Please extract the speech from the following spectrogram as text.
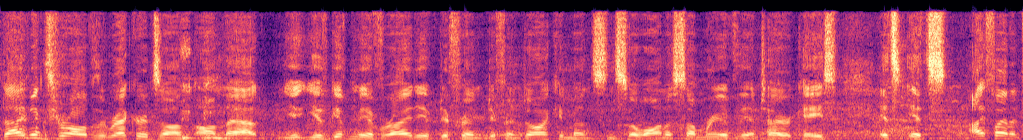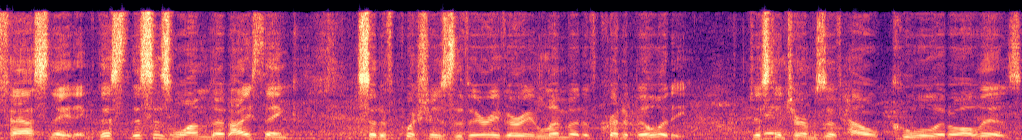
Diving through all of the records on, on that, you, have given me a variety of different different documents and so on, a summary of the entire case. It's it's I find it fascinating. This this is one that I think sort of pushes the very very limit of credibility, just in terms of how cool it all is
